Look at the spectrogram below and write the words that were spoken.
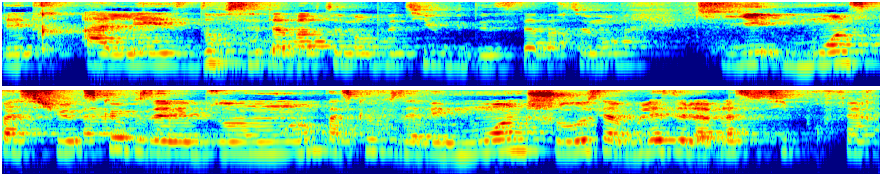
d'être à l'aise dans cet appartement petit ou de cet appartement qui est moins spacieux. Parce que vous avez besoin de moins, parce que vous avez moins de choses, ça vous laisse de la place aussi pour faire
